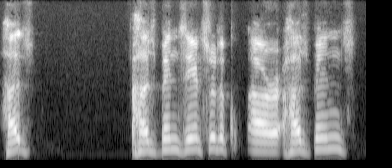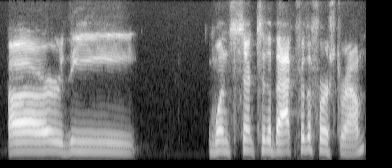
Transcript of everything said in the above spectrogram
Hus- husbands answer the or husbands are the ones sent to the back for the first round.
